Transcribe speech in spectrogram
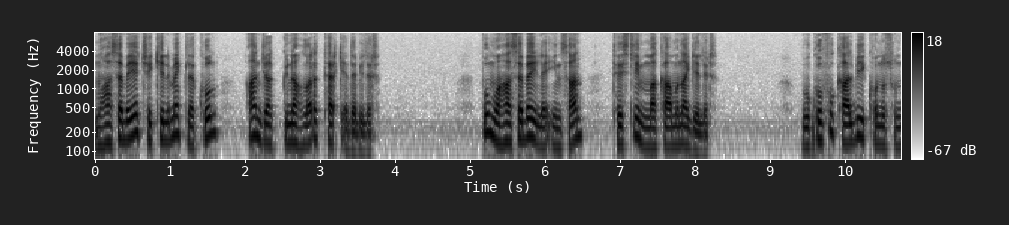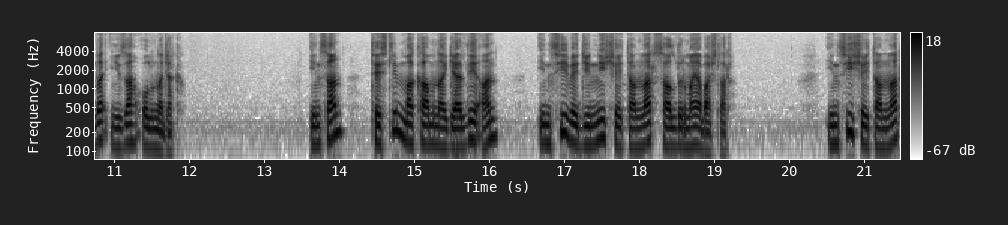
Muhasebeye çekilmekle kul ancak günahları terk edebilir. Bu muhasebeyle insan teslim makamına gelir. Vukufu kalbi konusunda izah olunacak. İnsan teslim makamına geldiği an insi ve cinni şeytanlar saldırmaya başlar. İnsi şeytanlar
